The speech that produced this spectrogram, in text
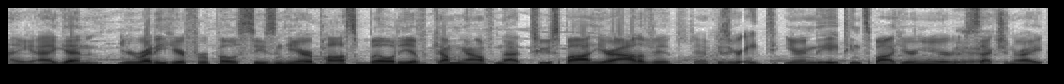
I, again, you're ready here for postseason here. Possibility of coming out from that two spot here, out of it because you're 18, you're in the 18th spot here in your Yeah. section, right?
